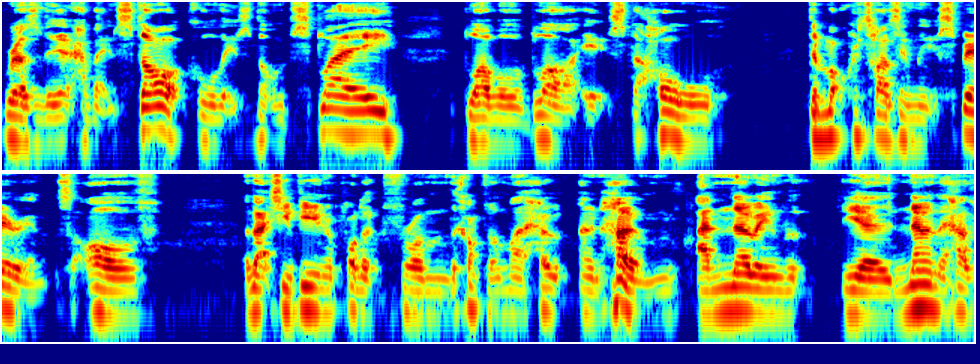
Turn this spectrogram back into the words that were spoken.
realize they don't have that in stock or that it's not on display. Blah blah blah. It's the whole democratizing the experience of of actually viewing a product from the comfort of my ho- own home and knowing that you know knowing they have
